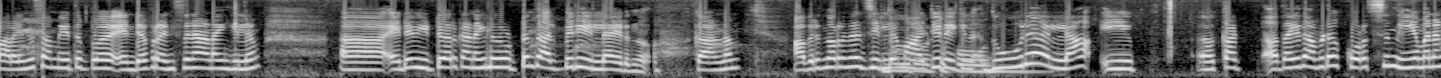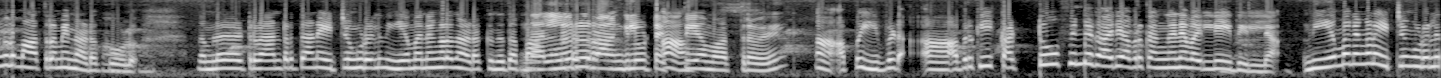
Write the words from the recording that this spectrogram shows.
പറയുന്ന സമയത്ത് ഇപ്പോൾ എന്റെ ഫ്രണ്ട്സിനാണെങ്കിലും എന്റെ എന്റെ വീട്ടുകാർക്കാണെങ്കിലും ഒട്ടും താല്പര്യം ഇല്ലായിരുന്നു കാരണം അവരെന്ന് പറഞ്ഞാൽ ജില്ല മാറ്റി വെക്കുന്നത് ദൂരമല്ല ഈ അതായത് അവിടെ കുറച്ച് നിയമനങ്ങൾ മാത്രമേ നടക്കുകയുള്ളൂ നമ്മൾ ട്രിവാൻഡ്രത്താണ് ഏറ്റവും കൂടുതൽ നിയമനങ്ങൾ നടക്കുന്നത്. അപ്പം നല്ലൊരു റാങ്കിലോട്ട് എത്തിയാൽ മാത്രമേ. ആ അപ്പൊ ഇവിടെ അവർക്ക് ഈ കട്ട് ഓഫിന്റെ കാര്യം അവർക്ക് അങ്ങനെ വലിയ ഇതില്ല. നിയമനങ്ങൾ ഏറ്റവും കൂടുതൽ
